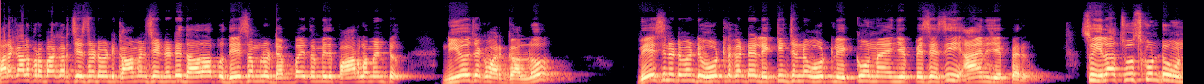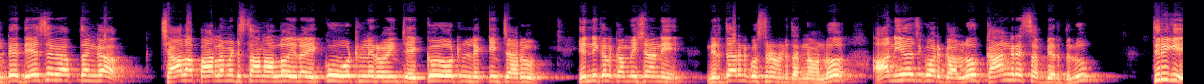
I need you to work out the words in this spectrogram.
పరకాల ప్రభాకర్ చేసినటువంటి కామెంట్స్ ఏంటంటే దాదాపు దేశంలో డెబ్బై తొమ్మిది పార్లమెంటు నియోజకవర్గాల్లో వేసినటువంటి ఓట్ల కంటే లెక్కించిన ఓట్లు ఎక్కువ ఉన్నాయని చెప్పేసి ఆయన చెప్పారు. సో ఇలా చూసుకుంటూ ఉంటే దేశవ్యాప్తంగా చాలా పార్లమెంట్ స్థానాల్లో ఇలా ఎక్కువ ఓట్లు నిర్వహించి ఎక్కువ ఓట్లు లెక్కించారు ఎన్నికల కమిషన్ అని నిర్ధారణకు వస్తున్నటువంటి తరుణంలో ఆ నియోజకవర్గాల్లో కాంగ్రెస్ అభ్యర్థులు తిరిగి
